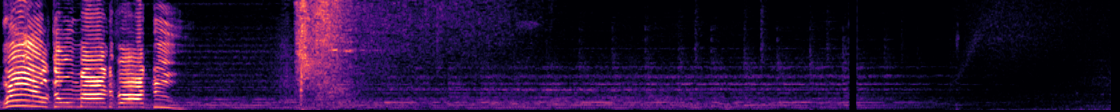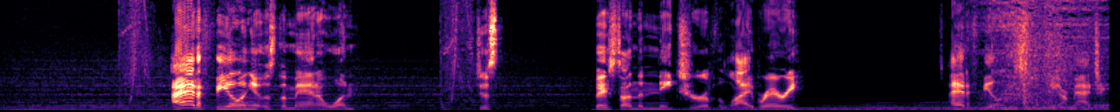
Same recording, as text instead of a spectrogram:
Well, don't mind if I do. I had a feeling it was the mana one. Just based on the nature of the library. I had a feeling this would be our magic.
